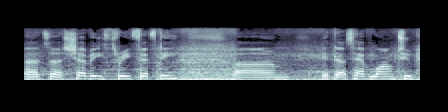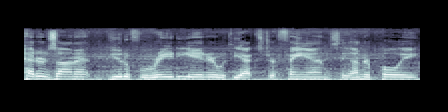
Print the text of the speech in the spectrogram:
uh, it's a Chevy 350. Um, it does have long tube headers on it, beautiful radiator with the extra fans, the underpulley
